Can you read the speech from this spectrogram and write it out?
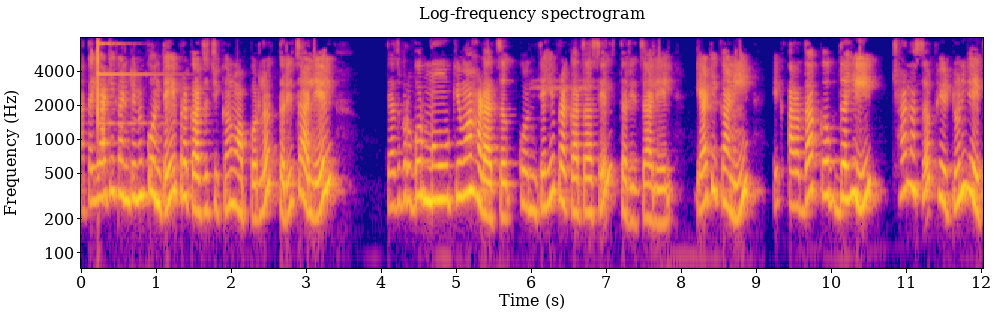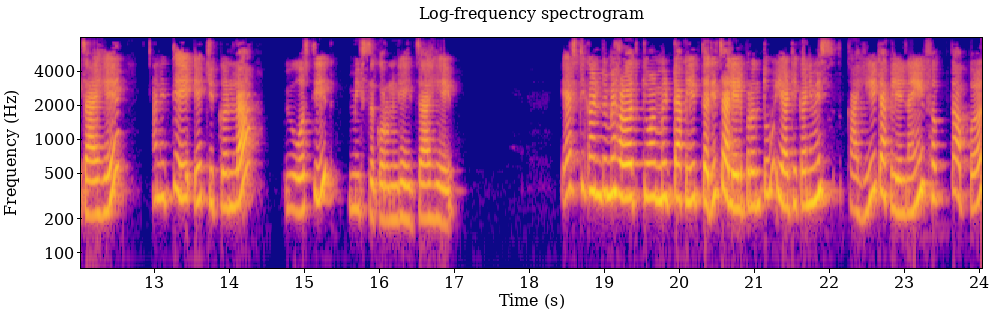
आता या ठिकाणी तुम्ही कोणत्याही प्रकारचं चिकन वापरलं तरी चालेल. त्याचबरोबर मऊ किंवा हाडाचं कोणत्याही प्रकारचं असेल तरी चालेल. या ठिकाणी एक अर्धा कप दही छान असं फेटून घ्यायचं आहे आणि ते या चिकनला व्यवस्थित मिक्स करून घ्यायचं आहे. याच ठिकाणी तुम्ही हळद किंवा मीठ टाकली तरी चालेल परंतु या ठिकाणी मी काहीही टाकलेलं नाही. फक्त आपण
